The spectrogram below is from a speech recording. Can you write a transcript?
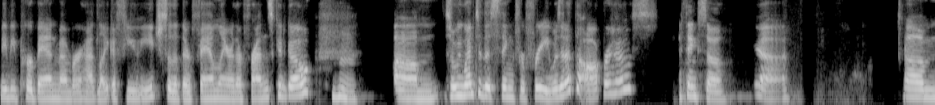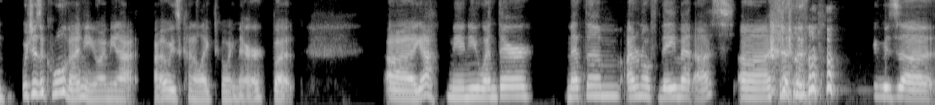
maybe per band member had like a few each so that their family or their friends could go Mhm. um so we went to this thing for free was it at the opera house I think so. yeah. Um, which is a cool venue. I mean, I, I always kind of liked going there, but uh yeah, me and you went there, met them. I don't know if they met us. Uh it was uh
